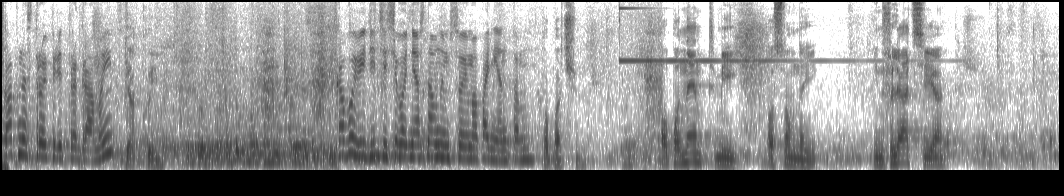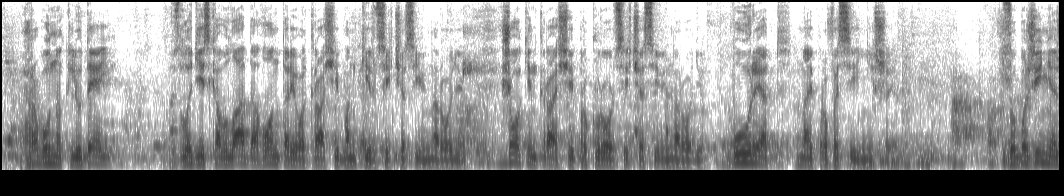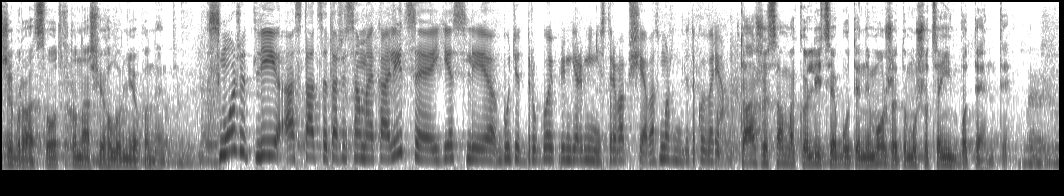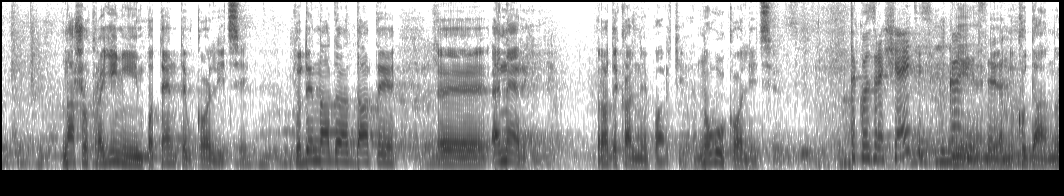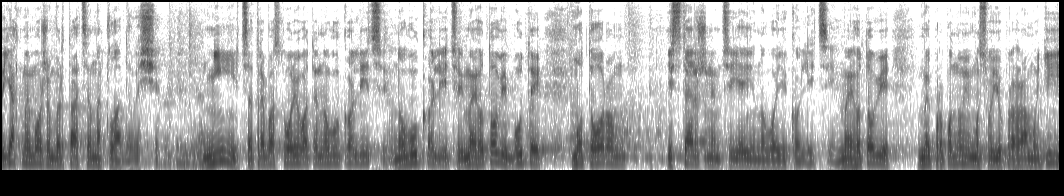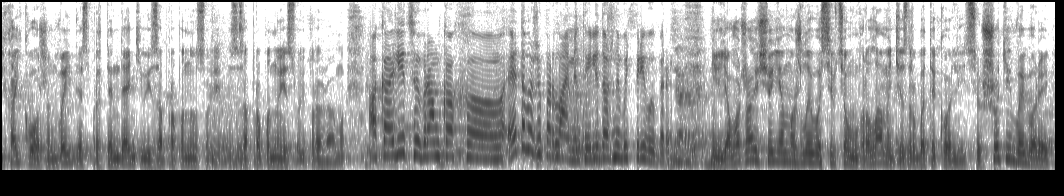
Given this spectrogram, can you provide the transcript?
Как настрой перед программой? Дякую. Кого видите сегодня основным своим оппонентом? Побачимо. Опонент мій основний. Інфляція, грабунок людей, злодійська влада, Гонтарєва кращий банкір всіх часів і народів, Шокін кращий прокурор всіх часів і народів, уряд найпрофесійніший. Зубожіння і жебратство. От хто наші головні опоненти. Сможет ли остаться та же самая коалиция, если будет другой премьер-министр? И вообще, возможно ли такой вариант? Та ж сама коаліція бути не може, тому що це імпотенти. В нашій країні імпотенти в коаліції. Туди треба дати е, енергії радикальної партії, нову коаліцію. Так возвращайтесь в Ні, коалицию. ні, ну куди? Ну як ми можемо вертатися на кладовище? Ні, це треба створювати нову коаліцію. Нову коаліцію. Ми готові бути мотором і стержнем цієї нової коаліції. Ми готові, ми пропонуємо свою програму дій. Хай кожен вийде з претендентів і запропонує свою, запропонує свою програму. А коалицию в рамках э, этого же парламента или должны быть перевыборы? Ні, я вважаю, що є можливості в цьому парламенті зробити коаліцію. Що ті вибори?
